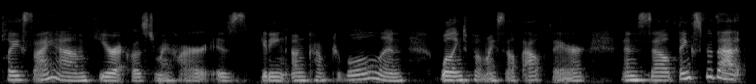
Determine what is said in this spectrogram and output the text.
place I am here at Close to My Heart is getting uncomfortable and willing to put myself out there. And so thanks for that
